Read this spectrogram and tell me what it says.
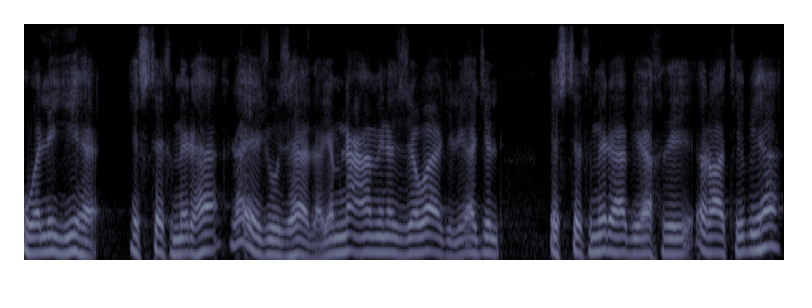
وليها يستثمرها. لا يجوز هذا. يمنعها من الزواج لأجل يستثمرها بأخذ راتبها.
